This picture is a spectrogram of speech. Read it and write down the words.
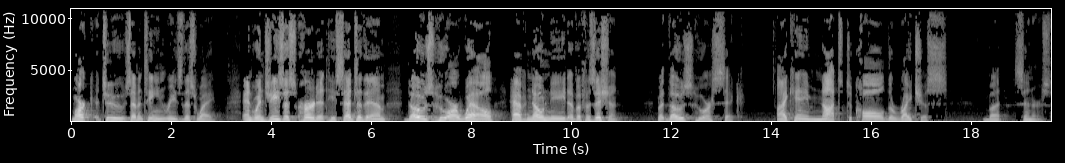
Mark 2:17 reads this way: And when Jesus heard it, he said to them, "Those who are well have no need of a physician, but those who are sick. I came not to call the righteous, but sinners.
